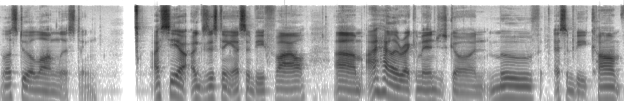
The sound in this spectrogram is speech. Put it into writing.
Let's do a long listing. I see our existing SMB file. Um, I highly recommend just going move smb.conf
